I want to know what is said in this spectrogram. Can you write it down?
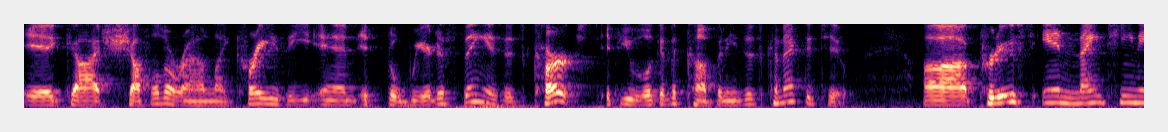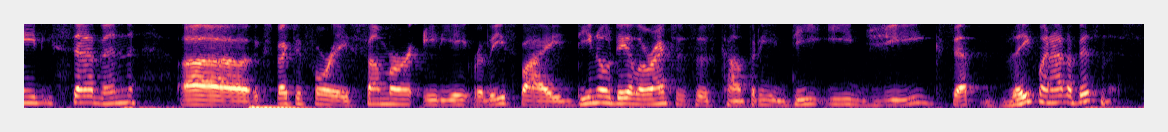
It got shuffled around like crazy, and it, the weirdest thing is it's cursed. If you look at the companies it's connected to, uh, produced in 1987, uh, expected for a summer '88 release by Dino De Laurentiis' company DEG, except they went out of business.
